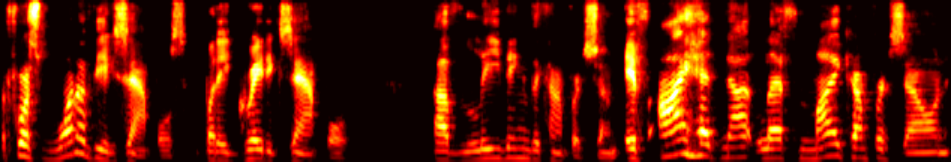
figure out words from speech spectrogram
Of course, one of the examples, but a great example of leaving the comfort zone. If I had not left my comfort zone,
